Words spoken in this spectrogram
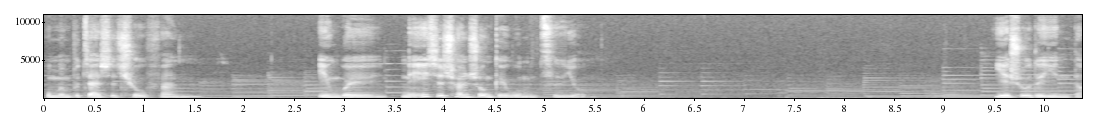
我们不再是囚犯。因为你一直传送给我们自由，耶稣的引导，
